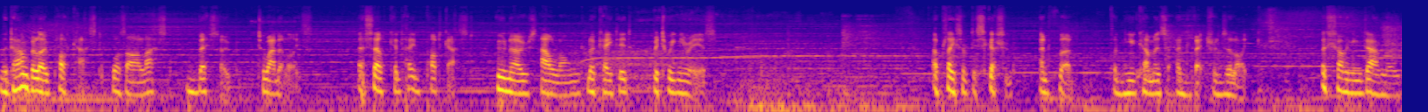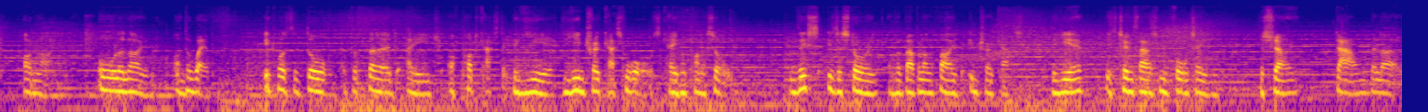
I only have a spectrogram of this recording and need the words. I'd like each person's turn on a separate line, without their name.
The Down Below podcast was our last best hope to analyse. A self contained podcast, who knows how long, located between your ears. A place of discussion and fun for newcomers and veterans alike. A shining download online, all alone on the web. It was the dawn of the third age of podcasting, the year the Introcast Wars came upon us all. This is a story of a Babylon 5 Introcast. The year is 2014. The show, Down Below.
